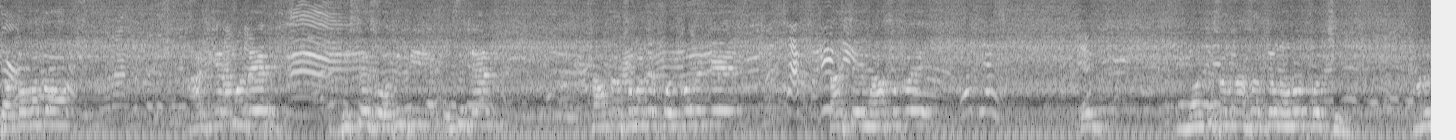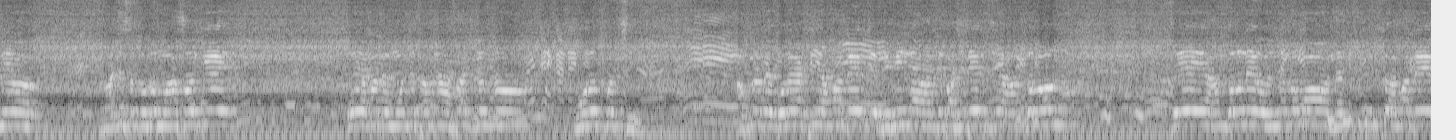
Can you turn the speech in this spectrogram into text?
প্রথমত আজকের আমাদের বিশেষ অতিথি এসেছেন সাঁওতাল সমাজের পক্ষ থেকে। তাই সেই মহাসভে এই মঞ্চের সামনে আসার জন্য অনুরোধ করছি। মাননীয় রাজেশ টুডু মহাশয়কে এই আমাদের মঞ্চের সামনে আসার জন্য অনুরোধ করছি। আপনাদের বলে রাখি, আমাদের যে বিভিন্ন আদিবাসীদের যে আন্দোলন সেই আন্দোলনের অন্যতম নেতৃত্ব আমাদের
